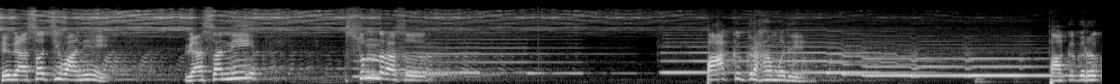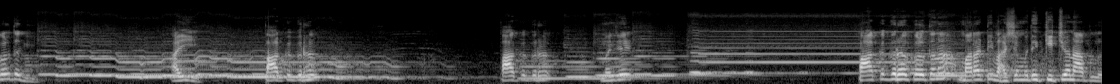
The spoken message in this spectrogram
हे व्यासाची वाणी आहे. व्यासांनी सुंदर असं पाकग्रहामध्ये पाकग्रह कळतं की? आई पाकग्रह? पाकग्रह म्हणजे पाकग्रह कळतं ना? मराठी भाषेमध्ये किचन आपलं.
